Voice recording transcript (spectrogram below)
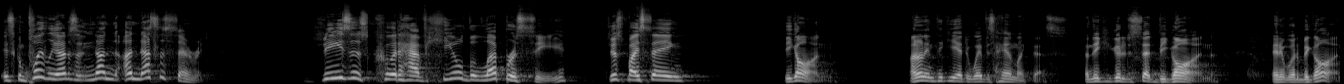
is completely unnecessary. Jesus could have healed the leprosy just by saying, Be gone. I don't even think he had to wave his hand like this. I think he could have just said, Be gone, and it would have been gone.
